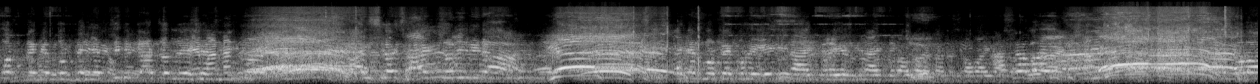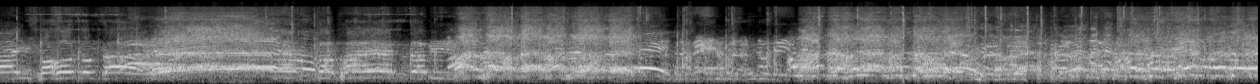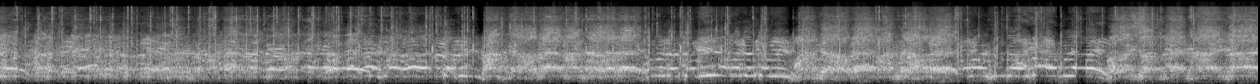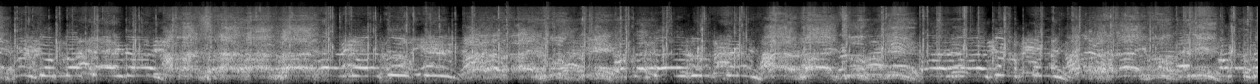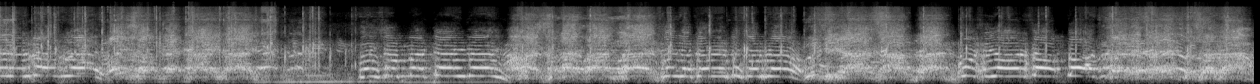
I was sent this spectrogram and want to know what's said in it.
প্রত্যেকে প্রত্যেকের জীবিকার জন্য এদের মধ্যে কোনো এই নাই সবাই সবাই সহযোদ্ধা এক দফা এক দাবি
